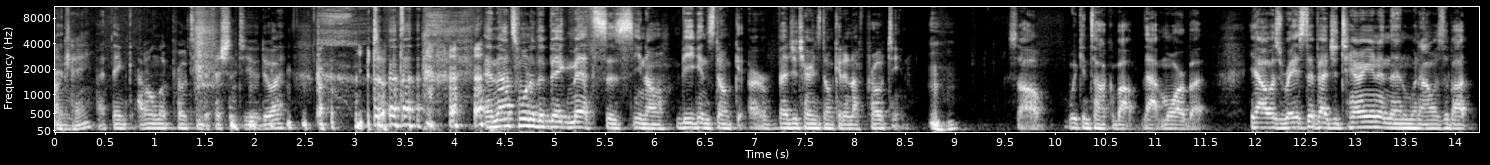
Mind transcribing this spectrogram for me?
And Okay. I think I don't look protein deficient to you, do I? and that's one of the big myths is, you know, vegans don't get, or vegetarians don't get enough protein. Mm-hmm. So we can talk about that more. But yeah, I was raised a vegetarian. And then when I was about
